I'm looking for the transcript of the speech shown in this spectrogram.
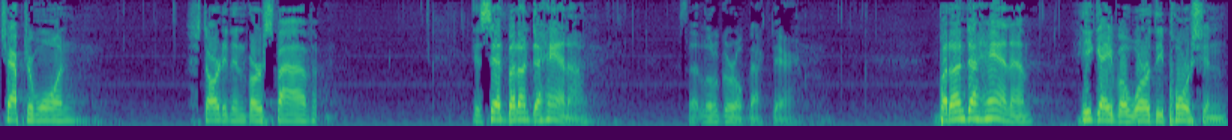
chapter 1, starting in verse 5, it said, But unto Hannah, it's that little girl back there. But unto Hannah he gave a worthy portion,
